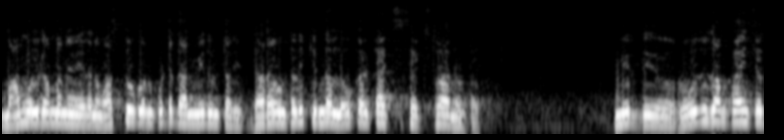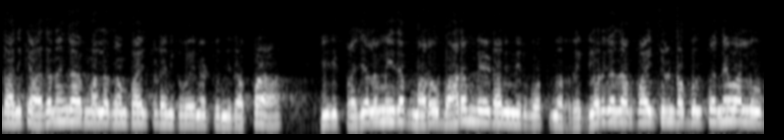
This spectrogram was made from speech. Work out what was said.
మామూలుగా మనం ఏదైనా వస్తువు కొనుక్కుంటే దాని మీద ఉంటుంది. ధర ఉంటుంది కింద లోకల్ ట్యాక్సెస్ ఎక్స్ట్రా అని ఉంటాయి. మీరు రోజు సంపాదించే దానికి అదనంగా మళ్ళీ సంపాదించడానికి పోయినట్టుంది తప్ప ఇది ప్రజల మీద మరో భారం వేయడానికి మీరు పోతున్నారు. రెగ్యులర్గా సంపాదించిన డబ్బులతోనే వాళ్ళు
